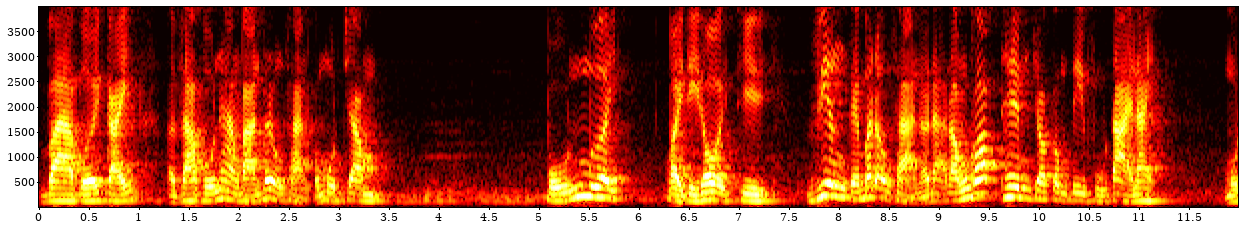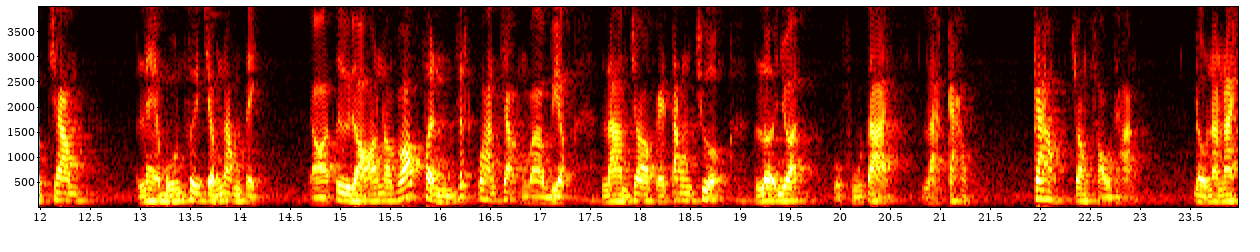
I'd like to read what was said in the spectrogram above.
Và với cái ờ, giá vốn hàng bán bất động sản có 147 tỷ thôi thì riêng cái bất động sản nó đã đóng góp thêm cho công ty Phú Tài này 104,5 tỷ. Đó, từ đó nó góp phần rất quan trọng vào việc làm cho cái tăng trưởng lợi nhuận của Phú Tài là cao cao trong 6 tháng đầu năm nay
